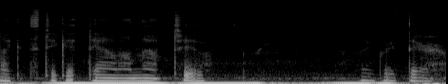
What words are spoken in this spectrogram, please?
I can stick it down on that too like right there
